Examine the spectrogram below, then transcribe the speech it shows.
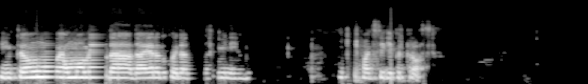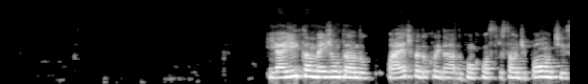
então, é um momento da, da era do cuidado feminino. A gente pode seguir para o próximo. E aí, também juntando a ética do cuidado com a construção de pontes,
